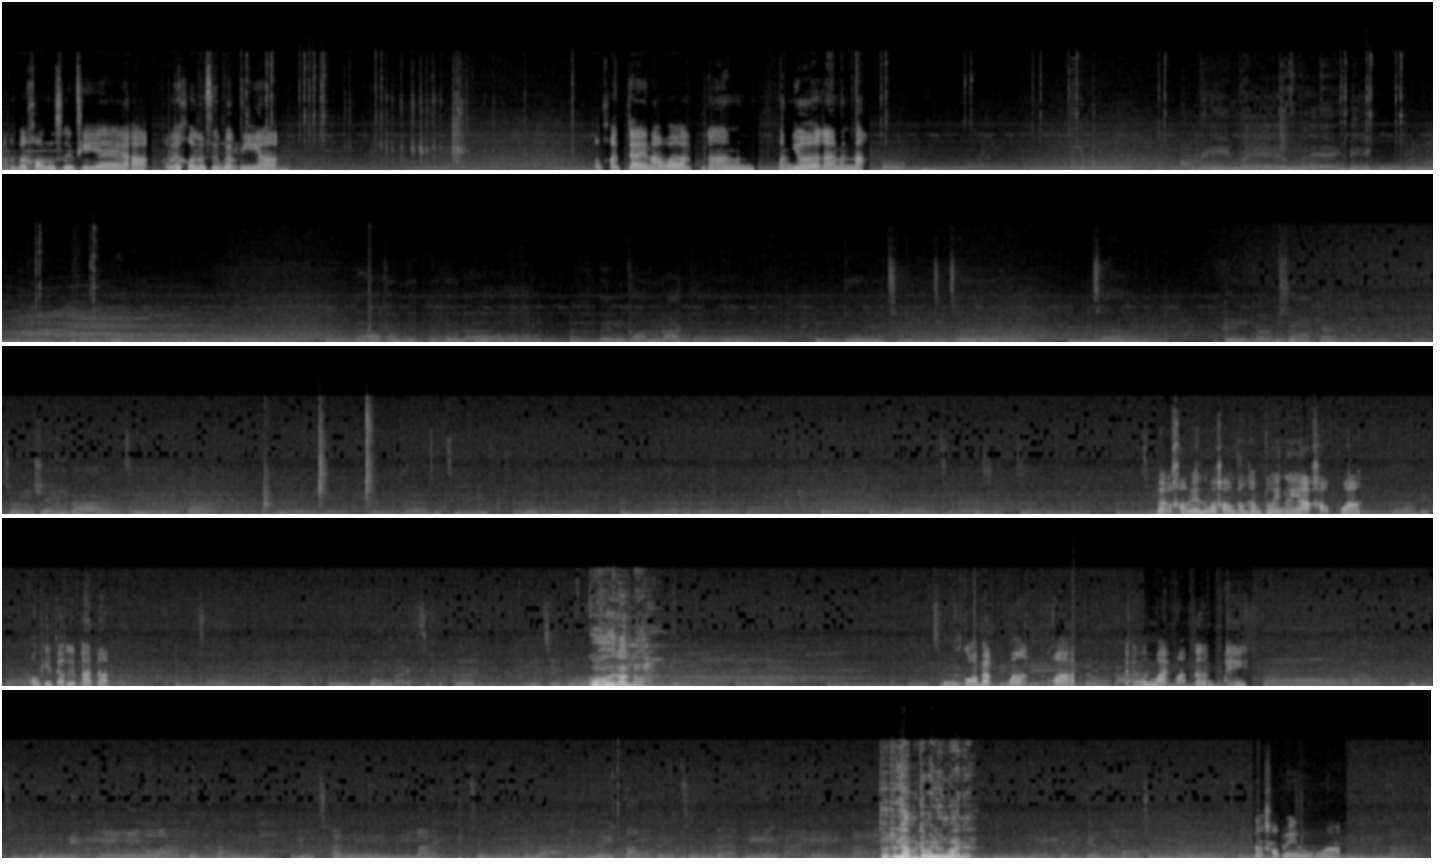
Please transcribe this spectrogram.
มันเป็นความรู้สึกที่แย่อะเขาไม่ควรรู้สึกแบบนี้อะผมเข้าใจนะว่างานมันมันเยอะงานมันหนัก แบบเขาไม่รู้ว่าเขาต้องทำตัวยังไงอะเขากลัวกลัวที่จะอึดอัดอะ กลัวเขาอึดอัดเหรอ อืมกลัวแบบว่าว่าไอ้วุ่นวายมากเกินไป ทุกทุกอย่างมันก็ไม่รุ่นวายนะ ไม่รู้อะ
